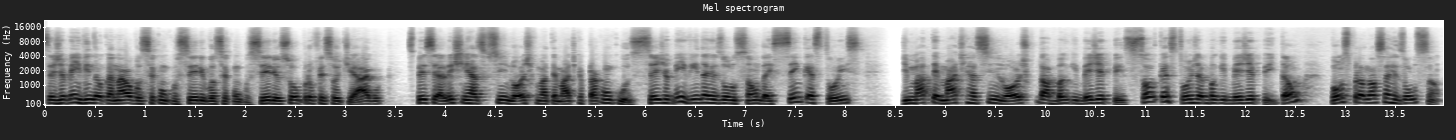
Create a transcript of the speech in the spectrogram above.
Seja bem-vindo ao canal Você Concurseiro e Você Concurseiro. Eu sou o professor Tiago, especialista em raciocínio lógico e matemática para concurso. Seja bem-vindo à resolução das 100 questões de matemática e raciocínio lógico da Banca IBGP. Só questões da Banca IBGP. Então, vamos para a nossa resolução.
